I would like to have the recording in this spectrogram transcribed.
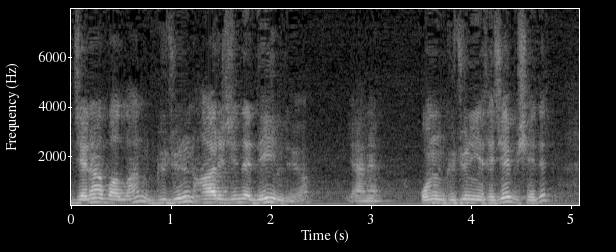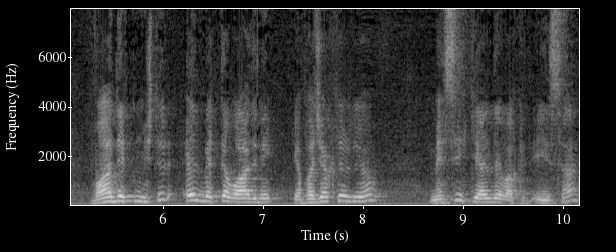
Cenab-ı Allah'ın gücünün haricinde değil diyor. Yani onun gücünün yeteceği bir şeydir. Vaat etmiştir. Elbette vaadini yapacaktır diyor. Mesih geldiği vakit İsa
